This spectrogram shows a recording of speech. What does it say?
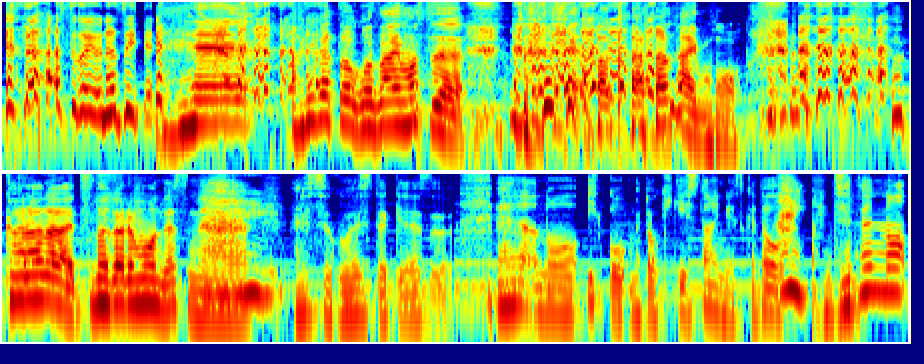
すごいうなずいてる。へえありがとうございます。わからないもうわからない。つながるもんですね、はい。えすごい素敵です。えーあの一個またお聞きしたいんですけど、はい。自分の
